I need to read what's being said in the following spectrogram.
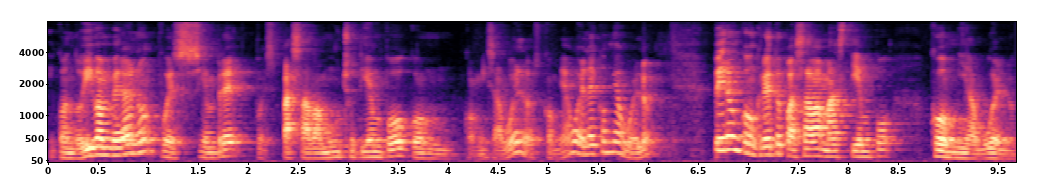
Y cuando iba en verano, pues siempre pues, pasaba mucho tiempo con, con, mis abuelos, con mi abuela y con mi abuelo, pero en concreto pasaba más tiempo con mi abuelo.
